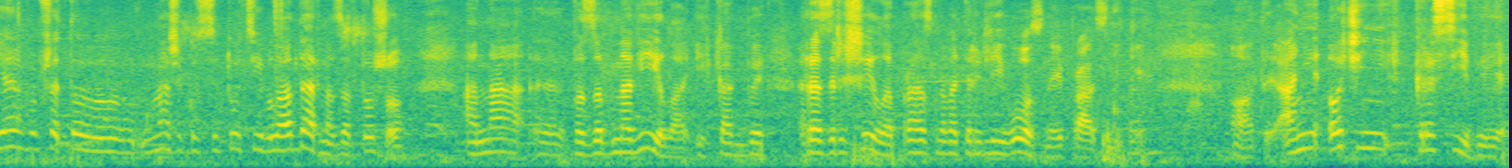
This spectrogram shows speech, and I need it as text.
я вообще-то в нашей Конституции благодарна за то, что она э, возобновила и как бы разрешила праздновать религиозные праздники. Вот. Они очень красивые.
